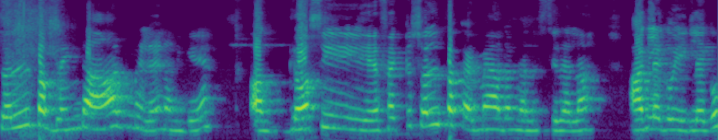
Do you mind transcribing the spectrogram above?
ಸ್ವಲ್ಪ ಬ್ಲೆಂಡ್ ಆದ್ಮೇಲೆ ನನಗೆ ಆ ಗ್ಲಾಸಿ ಎಫೆಕ್ಟ್ ಸ್ವಲ್ಪ ಕಡಿಮೆ ಆದಂಗೆ ಅನಿಸ್ತಿದೆ ಅಲ್ಲ? ಆಗ್ಲೆಗೂ, ಈಗ್ಲೆಗೂ.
